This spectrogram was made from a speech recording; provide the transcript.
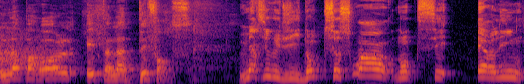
La parole est à la défense. Merci Rudy. Donc ce soir, donc c'est Erling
